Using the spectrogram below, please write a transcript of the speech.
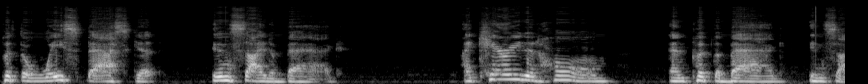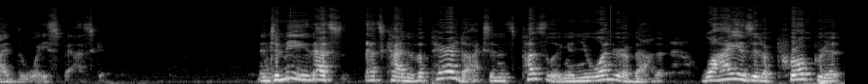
put the wastebasket inside a bag. I carried it home and put the bag inside the wastebasket. And to me, that's that's kind of a paradox, and it's puzzling, and you wonder about it. Why is it appropriate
